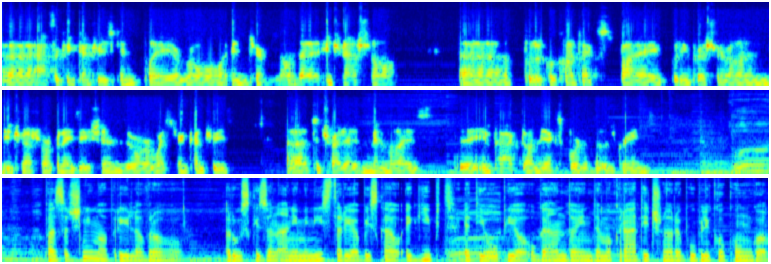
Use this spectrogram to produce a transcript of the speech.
uh, African countries can play a role in terms on the international uh, political context by putting pressure on international organizations or Western countries uh, to try to minimize the impact on the export of those grains. Pa začnimo pri Lavrovu. Ruski zonani minister je obiskal Egipt, Etiopijo, Ugando in Demokratično republiko Kongo.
